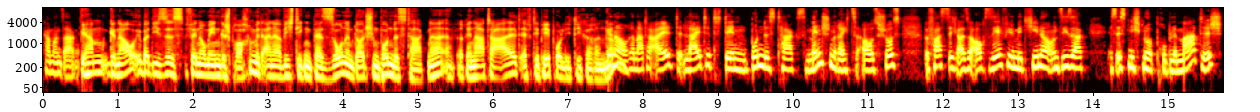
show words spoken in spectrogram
Kann man sagen. Wir haben genau über dieses Phänomen gesprochen mit einer wichtigen Person im Deutschen Bundestag, ne? Renate Alt, FDP-Politikerin. Ne? Genau, Renate Alt leitet den Bundestags-Menschenrechtsausschuss, befasst sich also auch sehr viel mit China und sie sagt, es ist nicht nur problematisch,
